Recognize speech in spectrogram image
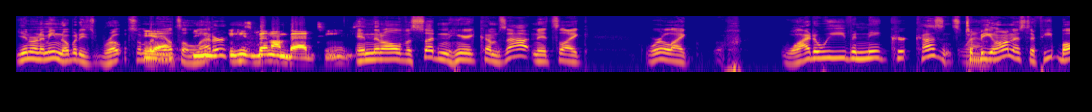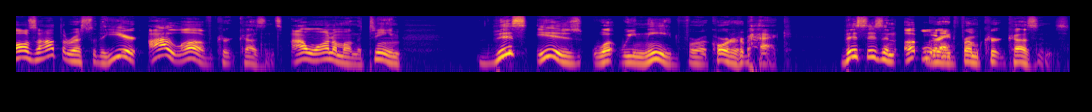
You know what I mean? Nobody's wrote somebody else a letter. he's been on bad teams. And then all of a sudden, here he comes out, and it's like, we're like, why do we even need Kirk Cousins? To be honest, if he balls out the rest of the year, I love Kirk Cousins. I want him on the team. This is what we need for a quarterback. This is an upgrade Yeah. from Kirk Cousins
